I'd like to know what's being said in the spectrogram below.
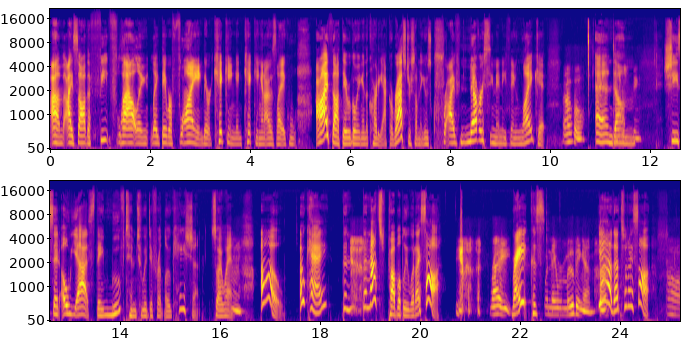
Um, I saw the feet flailing, like they were flying, they were kicking and kicking, and I was like, "I thought they were going into cardiac arrest or something. It was, cr- I've never seen anything like it. Oh, And um, she said, oh yes, they moved him to a different location. So I went, Hmm. oh, okay, then then that's probably what I saw, Yeah, right. right? Because When they were moving him. huh? yeah, that's what I saw. Oh,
